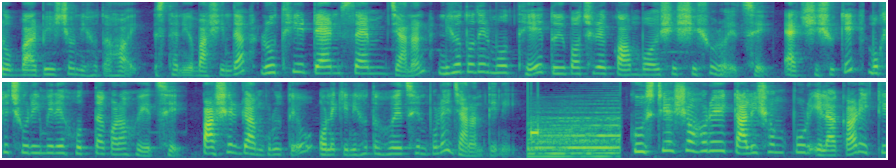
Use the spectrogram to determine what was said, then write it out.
রোববার বিশ জন নিহত হয়। স্থানীয় বাসিন্দা রুথি ড্যান স্যাম জানান, নিহতদের মধ্যে দুই বছরের কম বয়সের শিশু রয়েছে। এক শিশুকে মুখে ছুরি মেরে হত্যা করা হয়েছে। পাশের গ্রামগুলোতেও অনেকে নিহত হয়েছেন বলে জানান তিনি। কুষ্টিয়া শহরে কালীশংপুর এলাকার একটি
